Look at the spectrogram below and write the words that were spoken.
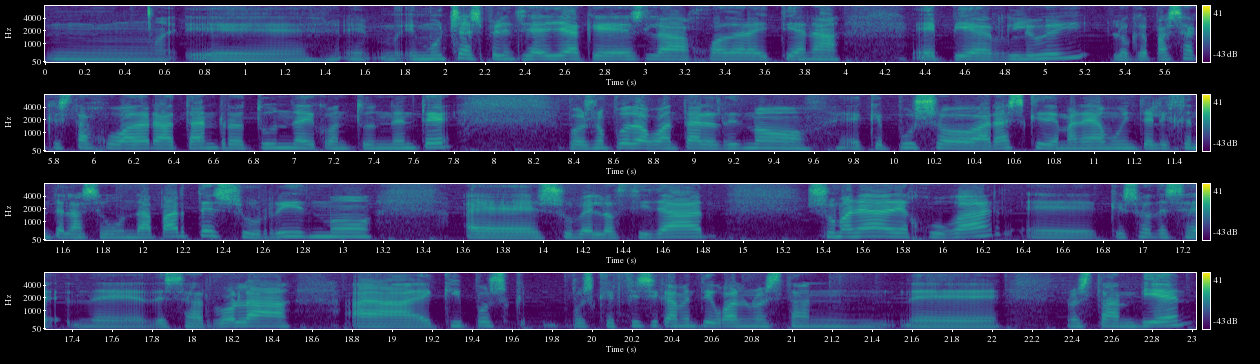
mm, eh, y mucha experiencia que es la jugadora haitiana eh, Pierre Louis. Lo que pasa que esta jugadora tan rotunda y contundente pues no pudo aguantar el ritmo eh, que puso Araski de manera muy inteligente en la segunda parte, su ritmo, eh, su velocidad, su manera de jugar, eh, que eso desa- de- desarrolla a equipos que, pues que físicamente igual no están, no están bien.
